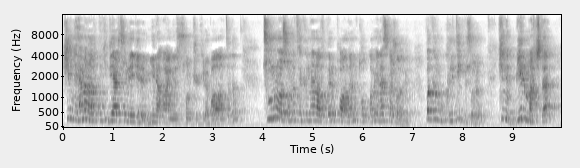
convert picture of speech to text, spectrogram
Şimdi hemen alttaki diğer soruya gelelim. Yine aynı soru köküyle bağlantılı. Turnuva sonunda takımların aldıkları puanların toplamı en az kaç olabilir? Bakın bu kritik bir soru. Şimdi bir maçta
